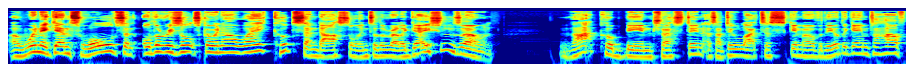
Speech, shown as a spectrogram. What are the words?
A win against Wolves and other results going our way could send Arsenal into the relegation zone. That could be interesting, as I do like to skim over the other games I have.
